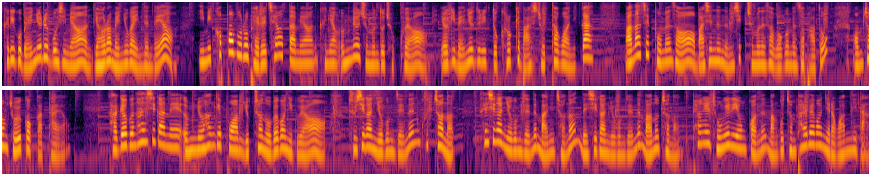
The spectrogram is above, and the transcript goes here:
그리고 메뉴를 보시면 여러 메뉴가 있는데요. 이미 컵밥으로 배를 채웠다면 그냥 음료 주문도 좋고요. 여기 메뉴들이 또 그렇게 맛이 좋다고 하니까 만화책 보면서 맛있는 음식 주문해서 먹으면서 봐도 엄청 좋을 것 같아요. 가격은 1시간에 음료 1개 포함 6,500원이고요. 2시간 요금제는 9,000원, 3시간 요금제는 12,000원, 4시간 요금제는 15,000원, 평일 종일 이용권은 19,800원이라고 합니다.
